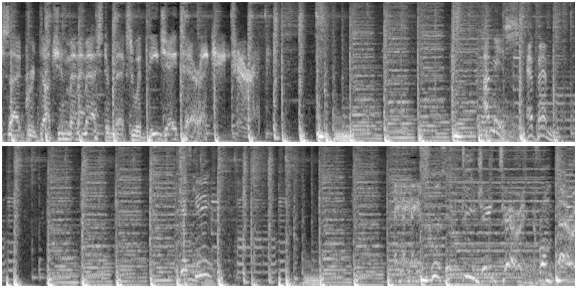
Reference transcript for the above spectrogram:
Riverside Production ma- Master Mix with DJ Tarek. DJ Tarek. Amis FM. Qu'est-ce qu'il est? Exclusive DJ Tarek from Paris.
